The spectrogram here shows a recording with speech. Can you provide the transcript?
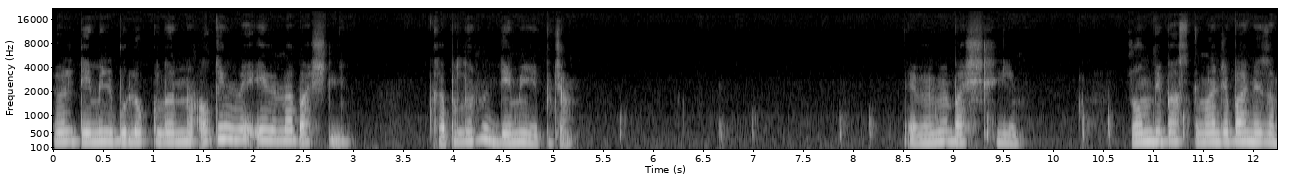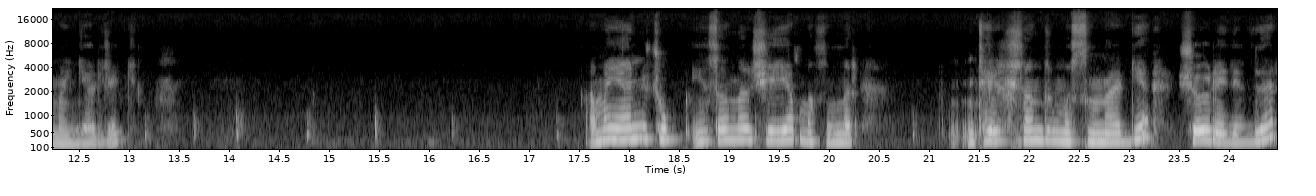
Şöyle demir bloklarını alayım ve evime başlayayım. Kapılarını demir yapacağım. Evime başlayayım. Zombi baskını acaba ne zaman gelecek? Ama yani çok insanlar şey yapmasınlar. Telaşlandırmasınlar diye şöyle dediler.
